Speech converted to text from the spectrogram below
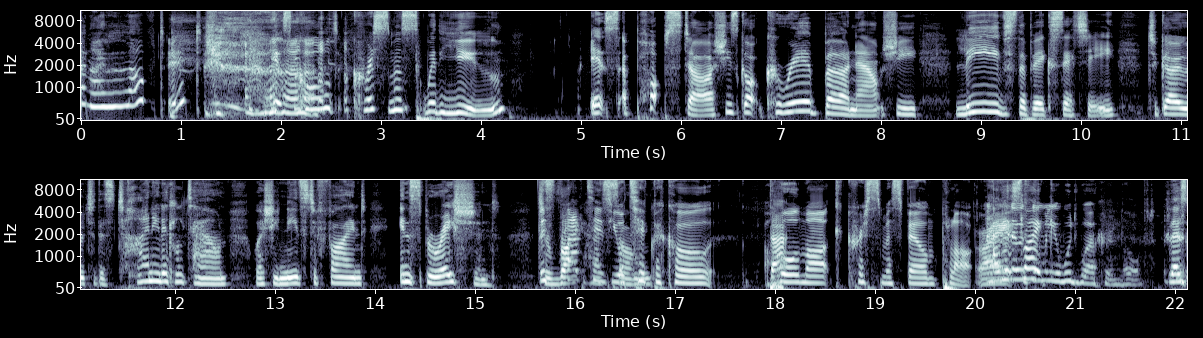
and I loved it. it's called Christmas with You. It's a pop star. She's got career burnout. She leaves the big city to go to this tiny little town where she needs to find inspiration to This, write that her is your song. typical Hallmark Christmas film plot, right? And it's like normally a woodworker involved. There's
